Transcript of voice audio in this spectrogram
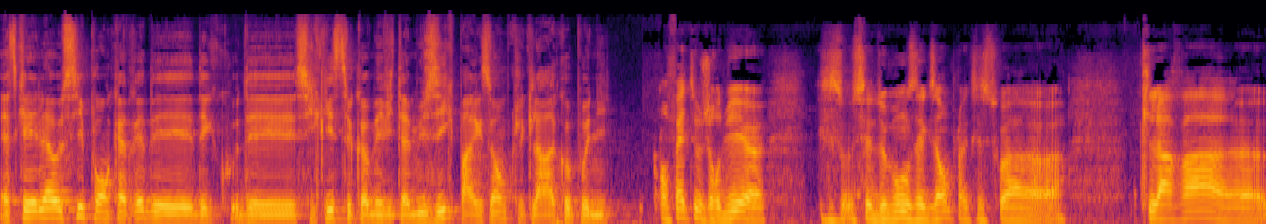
Est-ce qu'elle est là aussi pour encadrer des, des, des cyclistes comme Evita Music par exemple, Clara Copponi En fait aujourd'hui, euh, c'est deux bons exemples, hein, que ce soit... Euh Clara euh,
